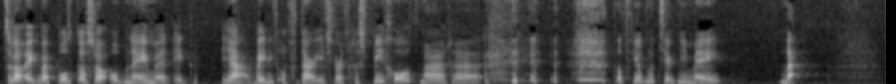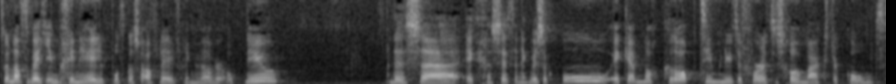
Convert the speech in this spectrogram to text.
terwijl ik bij podcast wil opnemen. Ik ja, weet niet of daar iets werd gespiegeld. Maar uh, dat hielp natuurlijk niet mee. Nou, toen dacht ik, weet je, ik begin die hele podcastaflevering wel weer opnieuw. Dus uh, ik ga zitten en ik wist ook, oeh, ik heb nog krap 10 minuten voordat de schoonmaakster komt.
